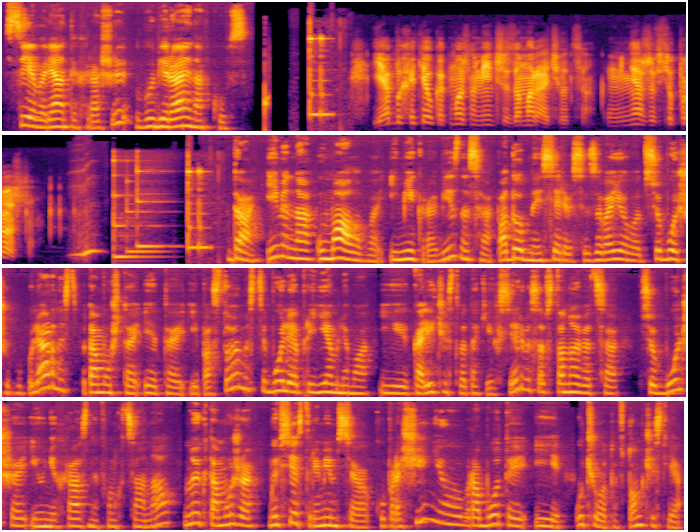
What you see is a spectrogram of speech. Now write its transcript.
Все варианты хороши, выбирая на вкус. Я бы хотел как можно меньше заморачиваться. У меня же все просто. Да, именно у малого и микробизнеса подобные сервисы завоевывают все большую популярность, потому что это и по стоимости более приемлемо, и количество таких сервисов становится все больше, и у них разный функционал. Ну и к тому же мы все стремимся к упрощению работы и учета в том числе.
